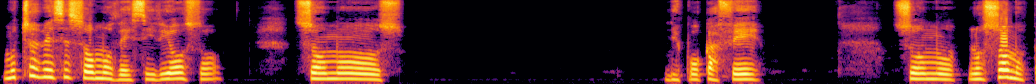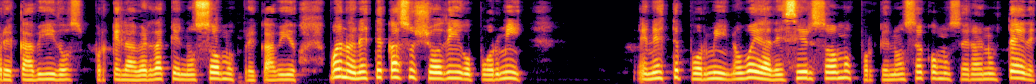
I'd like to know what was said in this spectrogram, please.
Muchas veces somos decidiosos, somos de poca fe, somos, no somos precavidos, porque la verdad que no somos precavidos. Bueno, en este caso yo digo por mí, en este por mí, no voy a decir somos porque no sé cómo serán ustedes.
